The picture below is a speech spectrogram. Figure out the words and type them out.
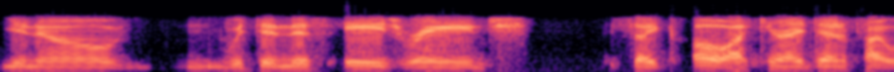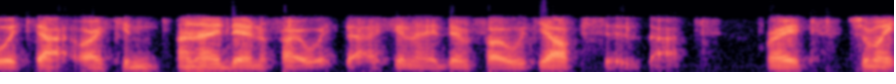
you know, within this age range. It's like, oh, I can identify with that, or I can unidentify with that. I can identify with the opposite of that right? So my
